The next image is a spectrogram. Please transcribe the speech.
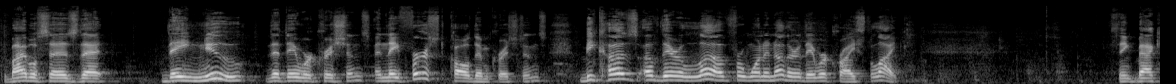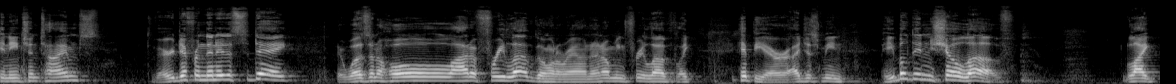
The Bible says that they knew that they were Christians, and they first called them Christians because of their love for one another. They were Christ like. Think back in ancient times, it's very different than it is today. There wasn't a whole lot of free love going around. I don't mean free love like hippie era, I just mean people didn't show love like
